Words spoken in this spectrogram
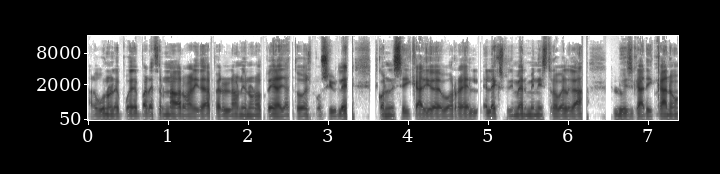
A alguno le puede parecer una barbaridad, pero en la Unión Europea ya todo es posible. Con el sicario de Borrell, el ex primer ministro belga, Luis Garicano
